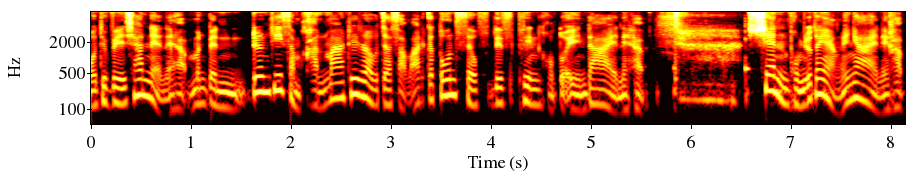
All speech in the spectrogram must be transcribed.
motivation เนี่ยนะครับมันเป็นเรื่องที่สำคัญมากที่เราจะสามารถกระตุ้น self discipline ของตัวเองได้นะครับ เช่นผมยกตัวอย่างง่ายๆนะครับ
